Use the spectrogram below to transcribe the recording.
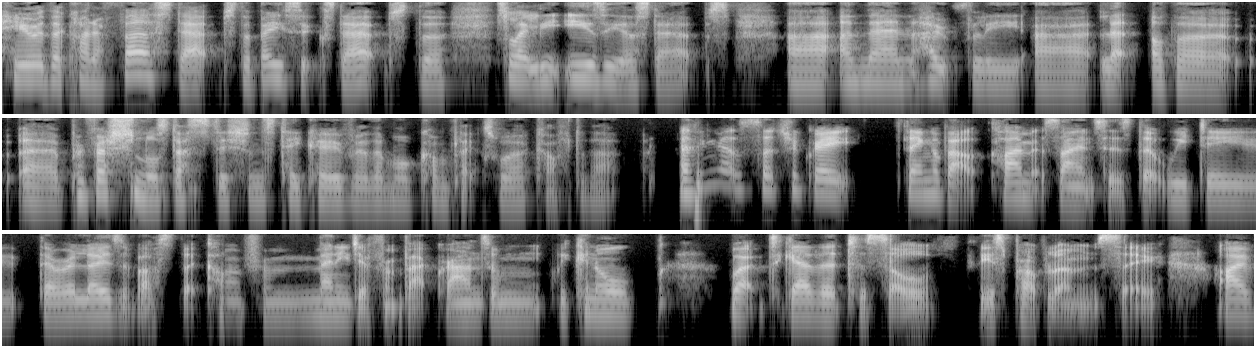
here are the kind of first steps, the basic steps, the slightly easier steps, uh, and then hopefully uh, let other uh, professional statisticians take over the more complex work after that. I think that's such a great thing about climate science is that we do, there are loads of us that come from many different backgrounds and we can all work together to solve these problems. So i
